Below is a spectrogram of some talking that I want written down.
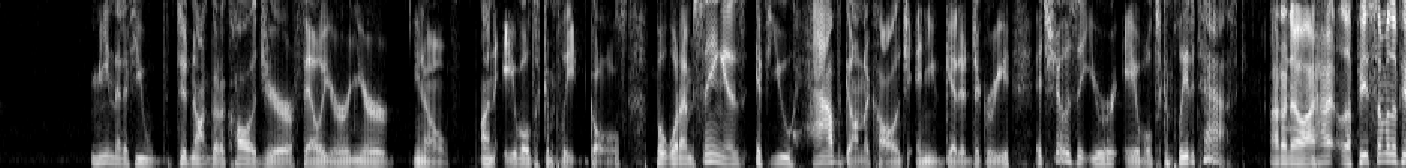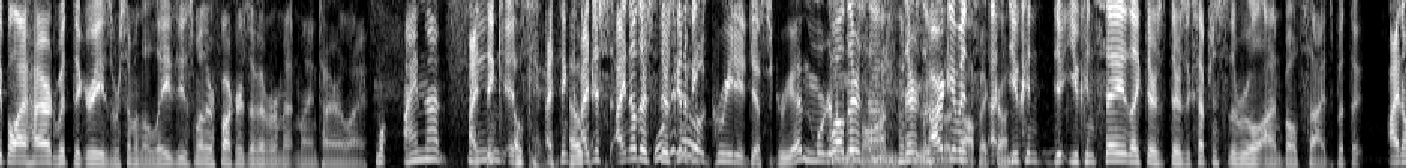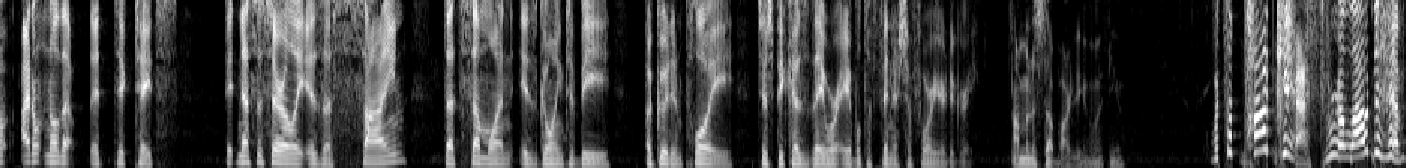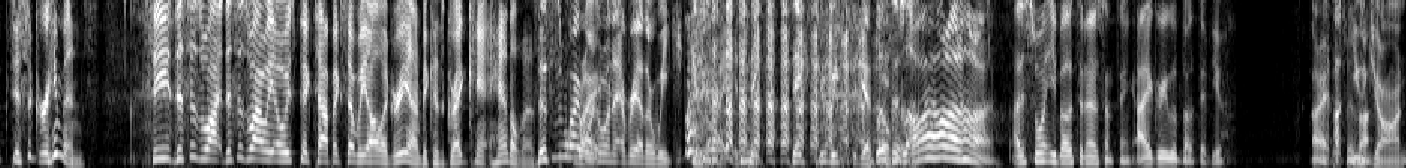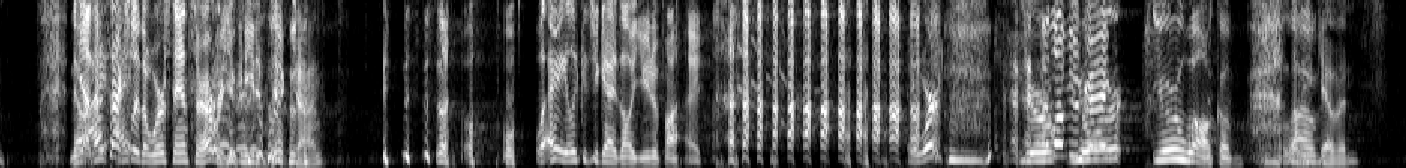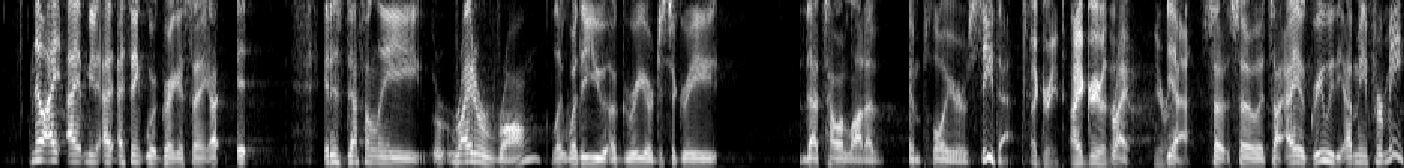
mean that if you did not go to college, you're a failure and you're you know unable to complete goals. But what I'm saying is, if you have gone to college and you get a degree, it shows that you're able to complete a task. I don't know. I hi- some of the people I hired with degrees were some of the laziest motherfuckers I've ever met in my entire life. Well, I'm not saying. I think it's. Okay, I think I just. I know there's. We're there's going to be. agree to disagree, and we're going well to there's on there's arguments uh, on- you can you can say like there's there's exceptions to the rule on both sides but the i don't i don't know that it dictates it necessarily is a sign that someone is going to be a good employee just because they were able to finish a four-year degree I'm going to stop arguing with you. what's a podcast we're allowed to have disagreements see this is why this is why we always pick topics that we all agree on because greg can't handle this This is why Right. we're going every other week. I- it takes, takes two weeks to get Listen, over hold this. on, hold on. I just want you both to know something. I agree with both of you. All right, let's Fuck move you, on. John. No, yeah I- that's I- actually the worst answer ever you can eat a dick john well, hey, look at you guys all unified. It worked. You're, I love you, you're, Greg. You're welcome. Love Um, you, Kevin. No, I, I mean, I, I think what Greg is saying, uh, it, it is definitely right or wrong. Like whether you agree or disagree, that's how a lot of employers see that. agreed i agree with that Right. You're right. Yeah. So, so it's. I agree with you. I mean, for me,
